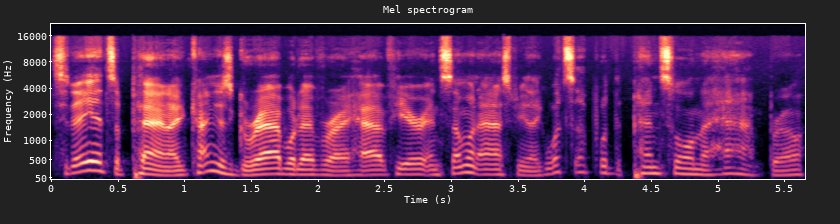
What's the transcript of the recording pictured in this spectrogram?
Today it's a pen. I kind of just grab whatever I have here. And someone asked me, like, what's up with the pencil and the hat, bro?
